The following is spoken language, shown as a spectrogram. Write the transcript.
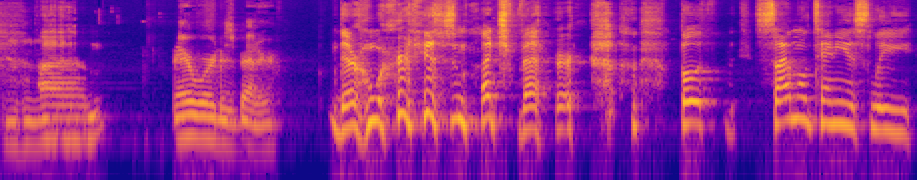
Mm-hmm. Um, Their word is better. their word is much better, both simultaneously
